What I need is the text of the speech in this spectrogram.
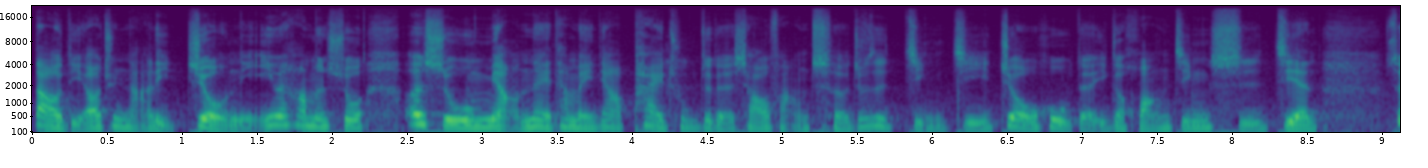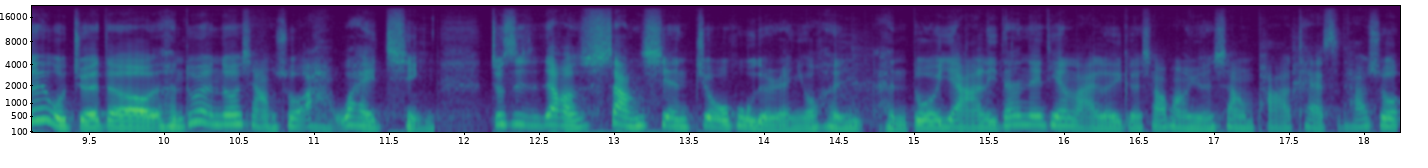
到底要去哪里救你，因为他们说二十五秒内他们一定要派出这个消防车，就是紧急救护的一个黄金时间。所以我觉得很多人都想说啊，外勤就是要上线救护的人有很很多压力。但是那天来了一个消防员上 Podcast，他说，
